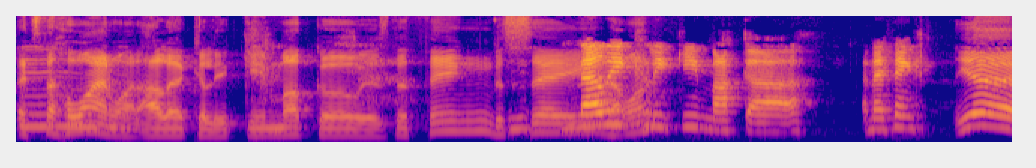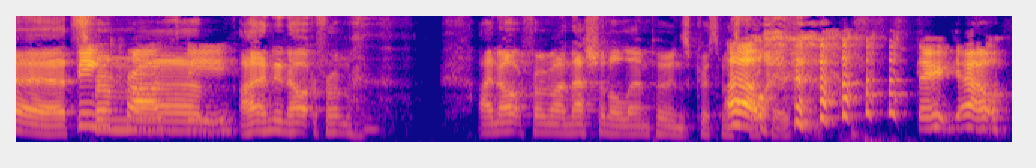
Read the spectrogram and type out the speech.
it's the Hawaiian one. Alekaliki mako is the thing to say. Meli Kaliki Maka. And I think, Yeah, it's Bing from. Crosby. um, I only know it from. I know it from uh, National Lampoon's Christmas oh, Vacation. there you go.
